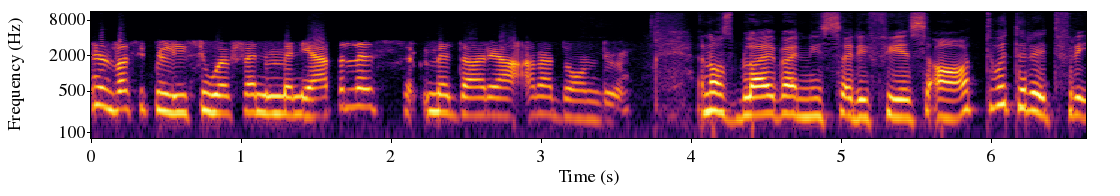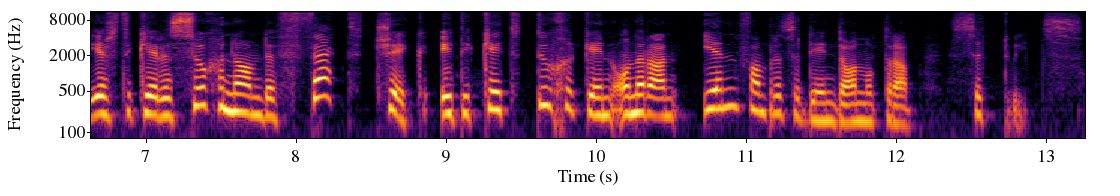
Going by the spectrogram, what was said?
En was die polisiehoof in Minneapolis, Medaria Aradondo. En ons bly by nuus uit die FSA. Twitter het vir die eerste keer 'n sogenaamde fact-check etiket toegeken onderaan een van president Donald Trump se tweets.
